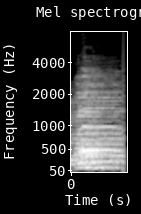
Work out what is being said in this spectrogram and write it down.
Música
